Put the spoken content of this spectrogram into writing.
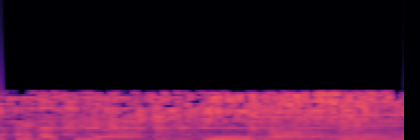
kopi Novinasia. Yeehaw.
